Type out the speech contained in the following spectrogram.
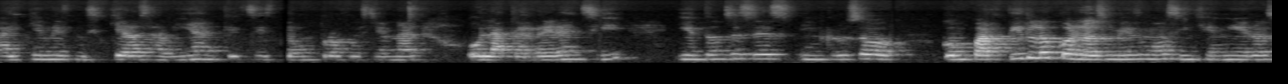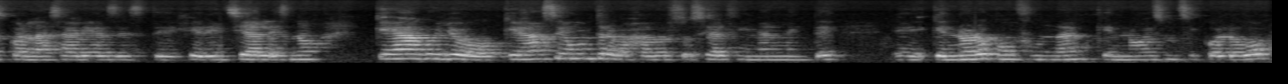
hay quienes ni siquiera sabían que existe un profesional o la carrera en sí, y entonces es incluso compartirlo con los mismos ingenieros, con las áreas este, gerenciales, ¿no? ¿Qué hago yo? ¿Qué hace un trabajador social finalmente? Eh, que no lo confundan, que no es un psicólogo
